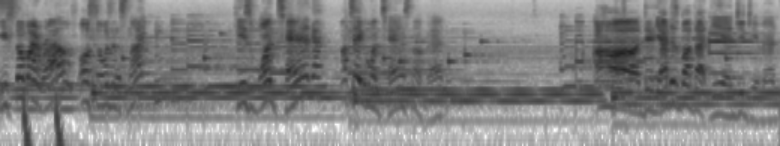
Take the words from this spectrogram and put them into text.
You stole my Ralph? Oh, so was it a snipe? He's 110. I'll take 110. It's not bad. Ah, oh, dude, yeah, I just bought that. Yeah, GG, man.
